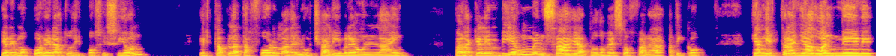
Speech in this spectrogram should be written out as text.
queremos poner a tu disposición esta plataforma de lucha libre online para que le envíes un mensaje a todos esos fanáticos que han extrañado al nene,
